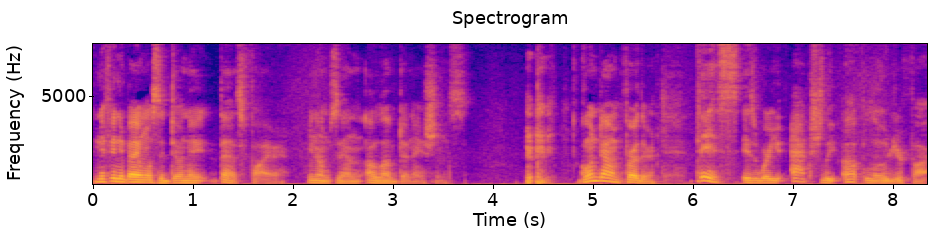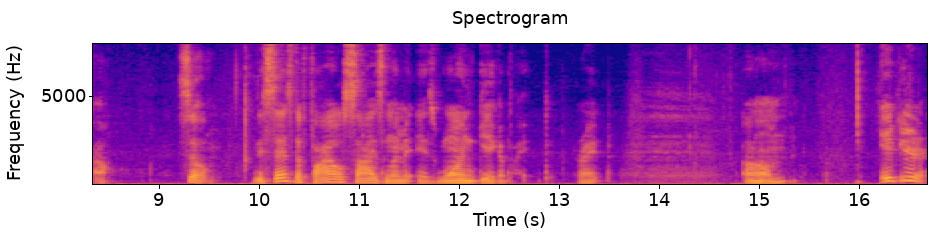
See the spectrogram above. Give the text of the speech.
And if anybody wants to donate, that's fire. You know what I'm saying? I love donations. Going down further, this is where you actually upload your file. So, it says the file size limit is one gigabyte, right? Um, if your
